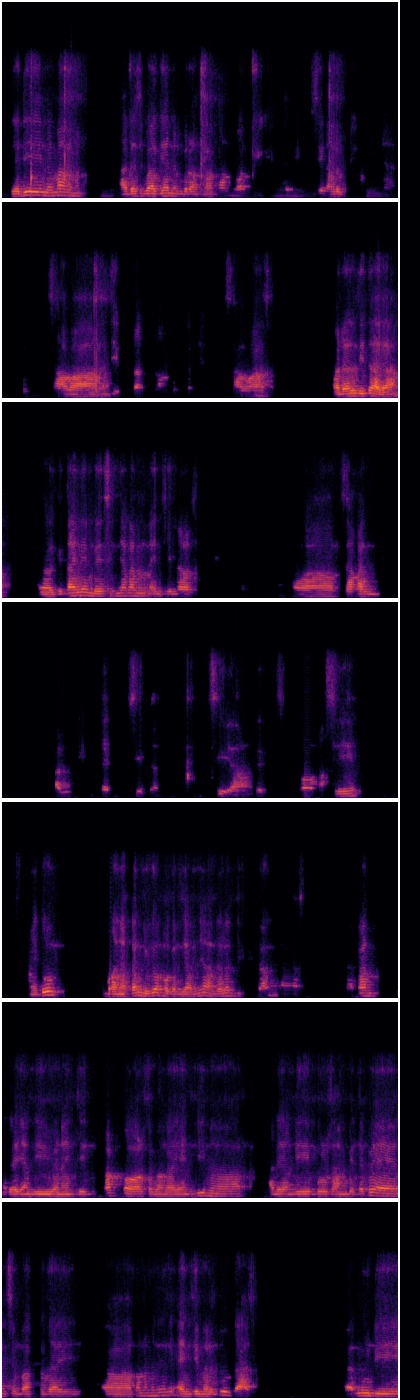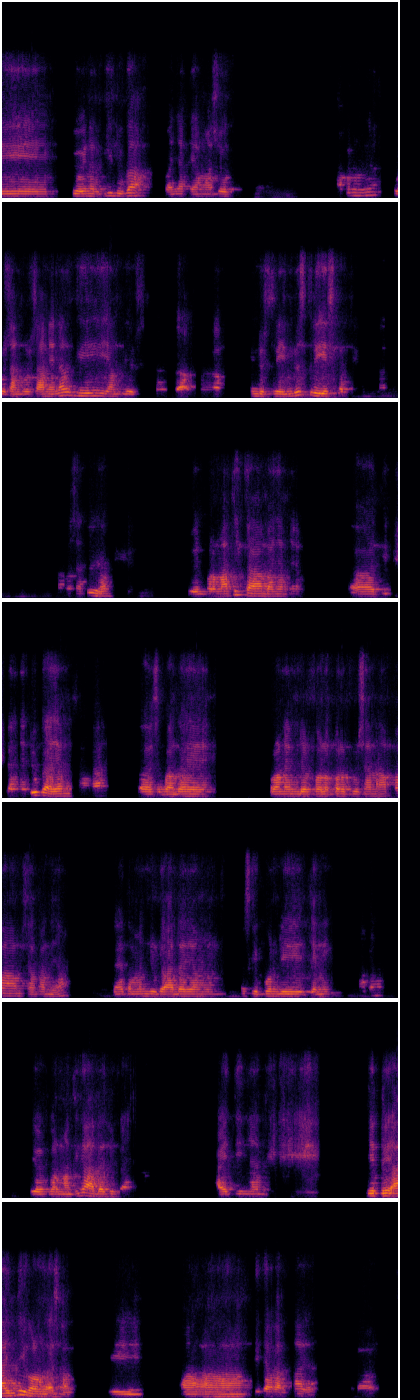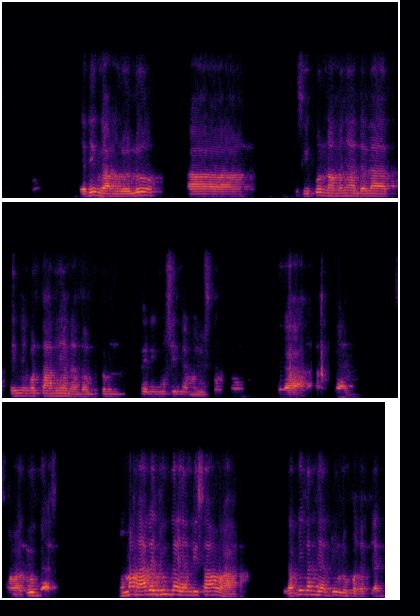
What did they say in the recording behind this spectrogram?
Jadi memang ada sebagian yang beranggapan bahwa lebih sawah nanti sawah. Padahal tidak ya. Eh, kita ini basicnya kan engineer. Eh, misalkan teknisi ya, informasi. Nah itu kebanyakan juga pekerjaannya adalah di bidangnya. Kan ada yang di United Tractor sebagai engineer, ada yang di perusahaan BTPN sebagai uh, apa namanya engineer juga. Lalu di bioenergi juga banyak yang masuk apa namanya perusahaan-perusahaan energi yang industri-industri seperti apa satu ya bioinformatika banyaknya uh, di bidangnya juga ya misalkan uh, sebagai front end developer perusahaan apa misalkan ya. Saya teman juga ada yang meskipun di teknik apa informatika ada juga IT-nya di jadi IT kalau nggak salah di uh, di Jakarta ya jadi nggak melulu uh, meskipun namanya adalah teknik pertanian ataupun teknik mesin yang nggak dan sawah juga Memang ada juga yang di sawah, tapi kan lihat dulu pekerjaan.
